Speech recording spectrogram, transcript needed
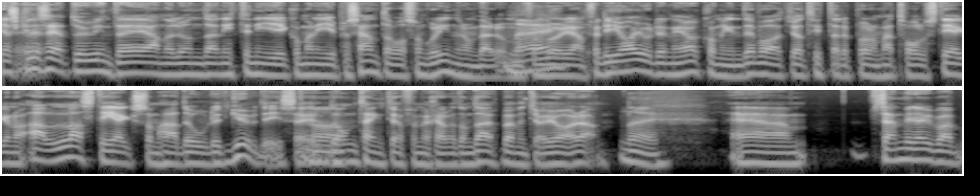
Jag skulle säga att du inte är annorlunda 99,9 procent av oss som går in i de där rummen Nej. från början. För det jag gjorde när jag kom in, det var att jag tittade på de här 12 stegen och alla steg som hade ordet Gud i sig, Ja. de tänkte jag för mig själv att de där behöver inte jag göra. Nej. Eh, sen vill jag ju bara,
